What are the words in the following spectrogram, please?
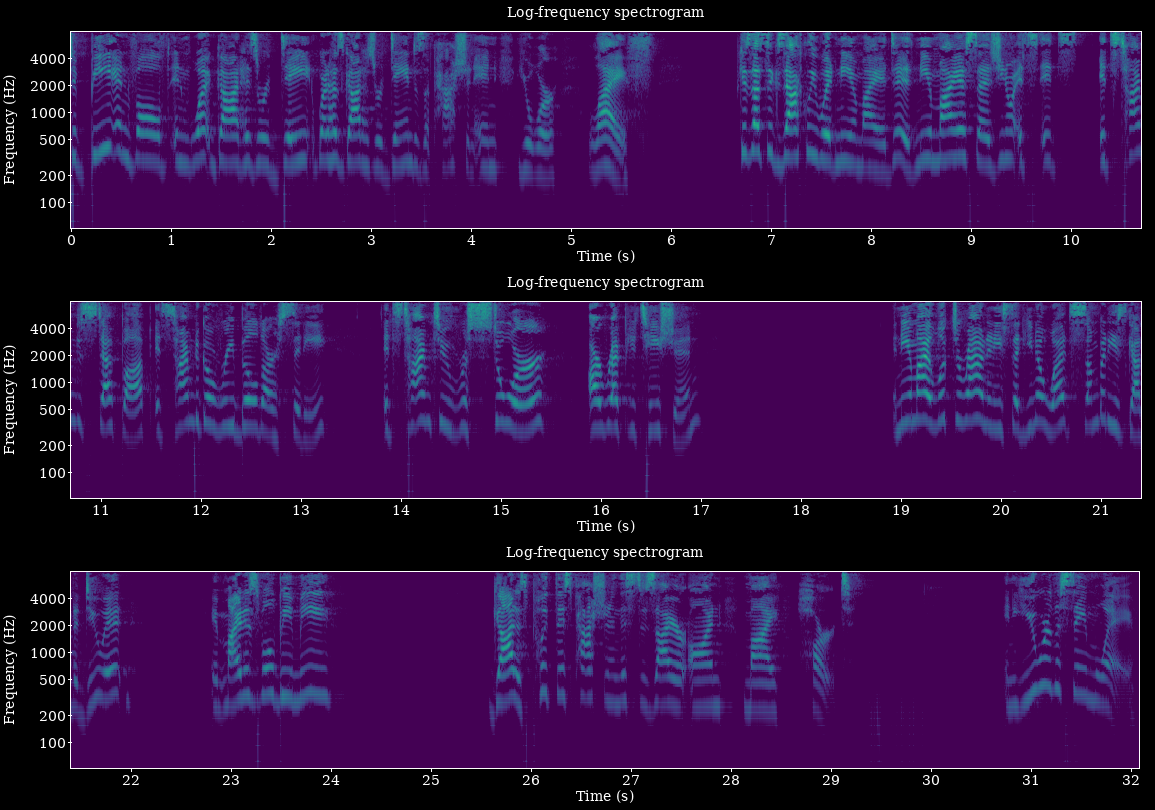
to be involved in what God has ordained, what has God has ordained as a passion in your life. Because that's exactly what Nehemiah did. Nehemiah says, you know, it's it's it's time to step up. It's time to go rebuild our city. It's time to restore our reputation. And Nehemiah looked around and he said, You know what? Somebody's got to do it. It might as well be me. God has put this passion and this desire on my heart. And you are the same way.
